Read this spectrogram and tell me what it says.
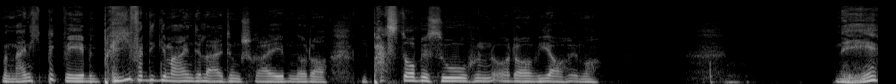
Man meint nicht bequem, einen Brief an die Gemeindeleitung schreiben oder einen Pastor besuchen oder wie auch immer. Nee.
